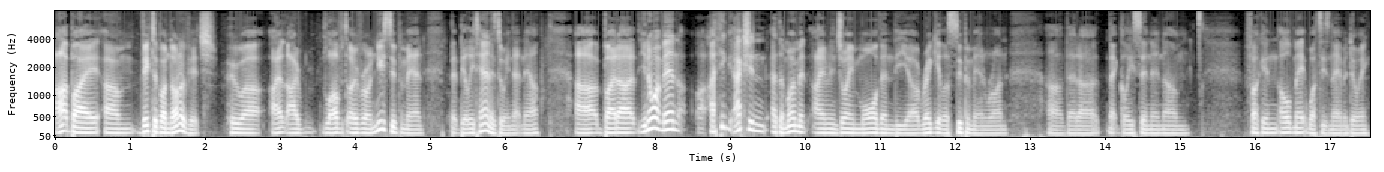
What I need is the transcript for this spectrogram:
art by um, Viktor Bogdanovic, who uh, I, I loved over on New Superman, but Billy Tan is doing that now. Uh, but uh, you know what, man? I think action at the moment I'm enjoying more than the uh, regular Superman run uh, that uh, that Gleason and um, fucking old mate, what's his name, are doing.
